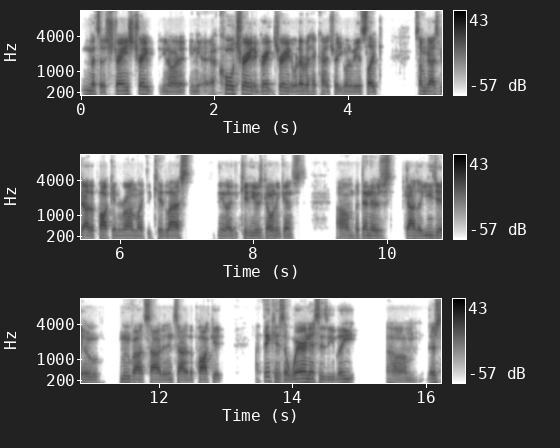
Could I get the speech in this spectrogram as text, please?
that's a strange trait. You know, a, a cool trait, a great trait, or whatever kind of trait you want to be. It's like some guys get out of the pocket and run, like the kid last, you know, like the kid he was going against. Um, but then there's guys like EJ who move outside and inside of the pocket. I think his awareness is elite. Um, there's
